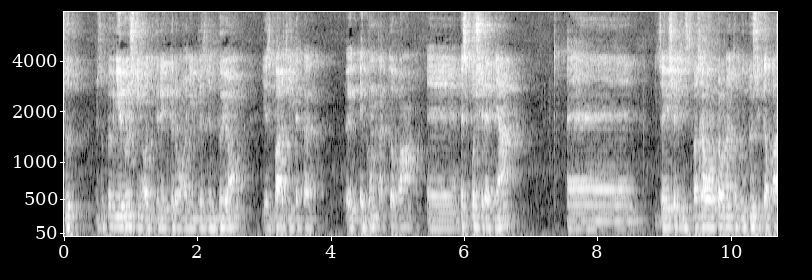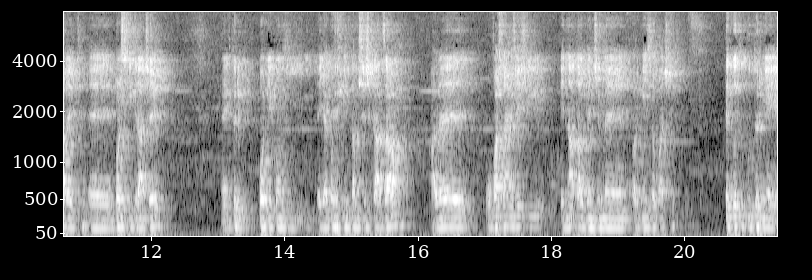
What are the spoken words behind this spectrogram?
zu, zupełnie różni od gry, którą oni prezentują. Jest bardziej taka e, kontaktowa, bezpośrednia. I co jeszcze im stwarzało problem, to był duży gabaryt polskich graczy, który poniekąd jakoś im tam przeszkadzał, ale uważam, że jeśli nadal będziemy organizować tego typu turnieje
